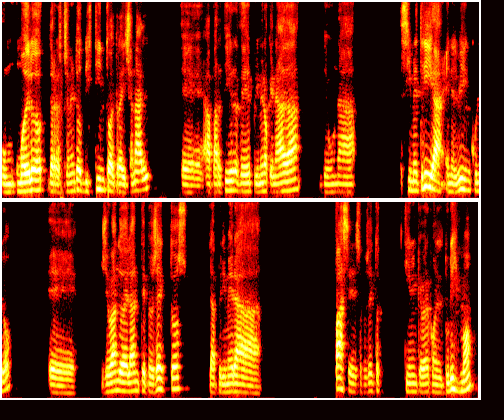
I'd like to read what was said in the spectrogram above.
Un, modelo de relacionamiento distinto al tradicional, eh, a partir de, primero que nada, de una simetría en el vínculo, eh, llevando adelante proyectos. La primera fase de esos proyectos tienen que ver con el turismo,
